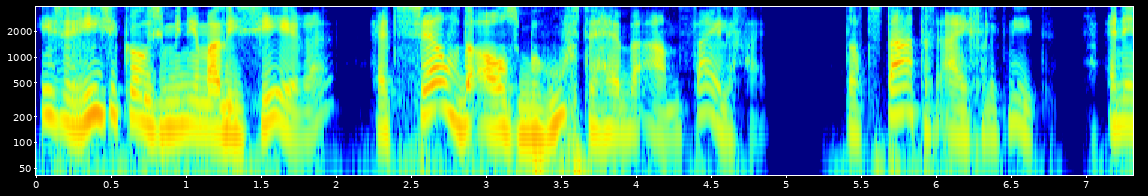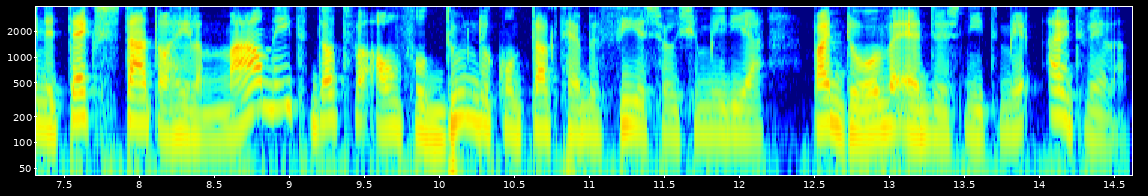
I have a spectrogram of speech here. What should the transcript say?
is risico's minimaliseren hetzelfde als behoefte hebben aan veiligheid? Dat staat er eigenlijk niet. En in de tekst staat al helemaal niet dat we al voldoende contact hebben via social media, waardoor we er dus niet meer uit willen.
